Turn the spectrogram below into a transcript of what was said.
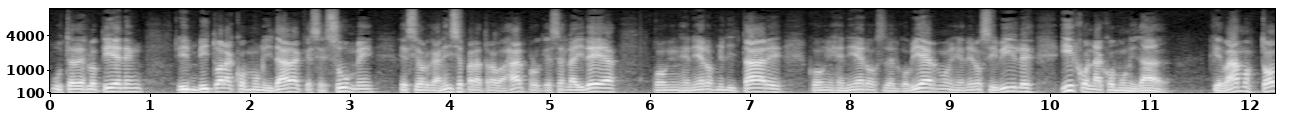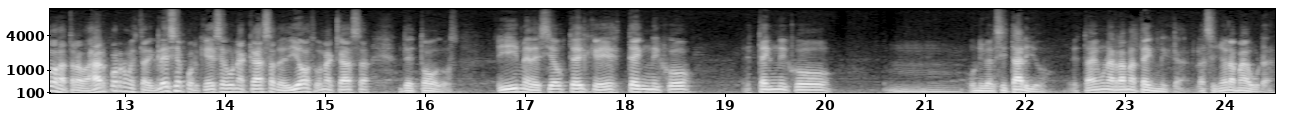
ustedes lo tienen. Invito a la comunidad a que se sume, que se organice para trabajar, porque esa es la idea, con ingenieros militares, con ingenieros del gobierno, ingenieros civiles y con la comunidad. Que vamos todos a trabajar por nuestra iglesia, porque esa es una casa de Dios, una casa de todos. Y me decía usted que es técnico es técnico mm, universitario, está en una rama técnica, la señora Maura.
